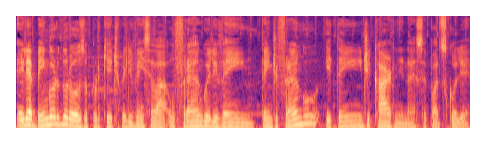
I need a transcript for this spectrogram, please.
ele é bem gorduroso, porque, tipo, ele vem, sei lá, o frango, ele vem. Tem de frango e tem de carne, né? Você pode escolher.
